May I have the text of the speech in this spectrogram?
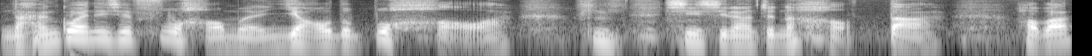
难怪那些富豪们腰都不好啊！哼，信息量真的好大，好吧？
